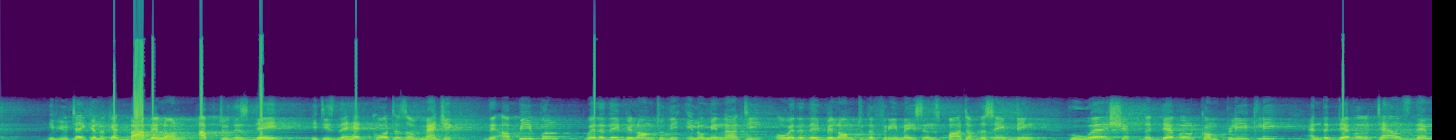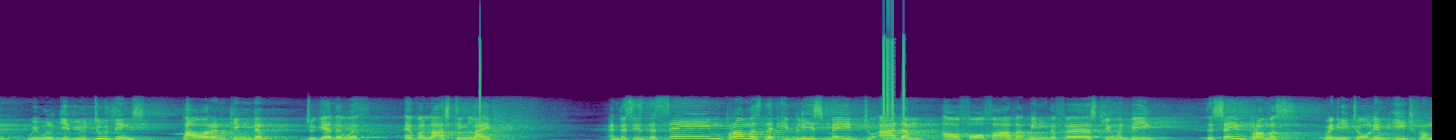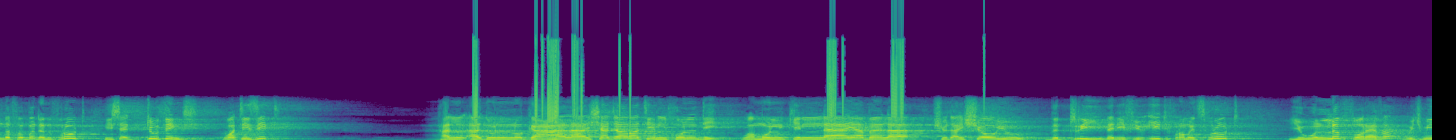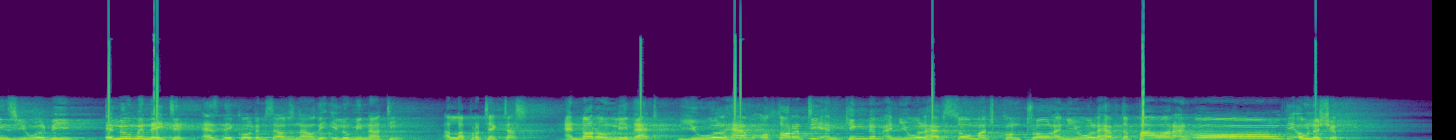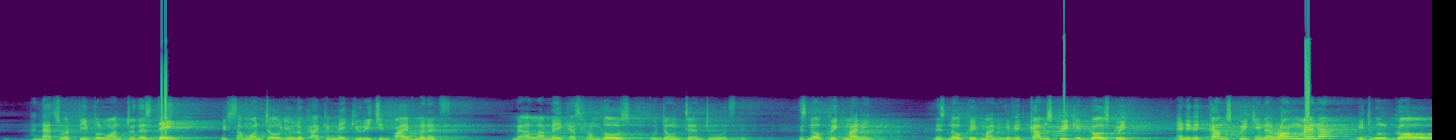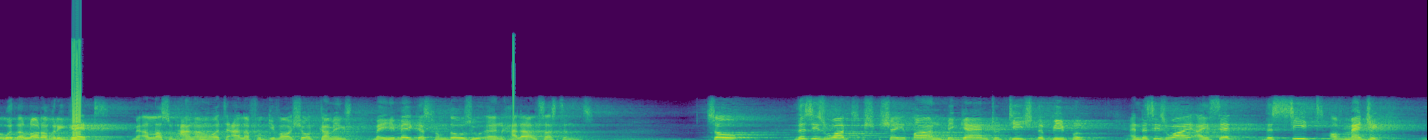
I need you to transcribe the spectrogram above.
If you take a look at Babylon, up to this day, it is the headquarters of magic. There are people, whether they belong to the Illuminati or whether they belong to the Freemasons, part of the same thing, who worship the devil completely. And the devil tells them, we will give you two things, power and kingdom, together with everlasting life. And this is the same promise that Iblis made to Adam, our forefather, meaning the first human being. The same promise. When he told him, eat from the forbidden fruit, he said two things. What is it? هل أدلك على شجرة الخلد وملك لا يبلى Should I show you the tree that if you eat from its fruit, you will live forever, which means you will be illuminated, as they call themselves now the Illuminati. Allah protect us. And not only that, you will have authority and kingdom and you will have so much control and you will have the power and all the ownership. And that's what people want to this day. If someone told you, look, I can make you rich in five minutes, May Allah make us from those who don't turn towards them. There's no quick money. There's no quick money. If it comes quick, it goes quick. And if it comes quick in a wrong manner, it will go with a lot of regret. May Allah subhanahu wa ta'ala forgive our shortcomings. May He make us from those who earn halal sustenance. So, this is what shaitan began to teach the people. And this is why I said the seat of magic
